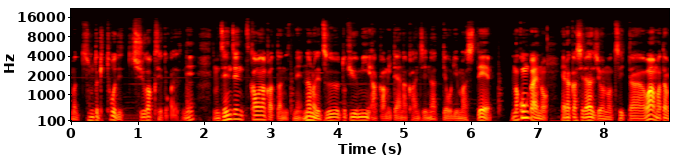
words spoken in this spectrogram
まあ、その時当時中学生とかですね。全然使わなかったんですね。なのでずっと休眠赤みたいな感じになっておりまして、まあ、今回のやらかしラジオのツイッターはまた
